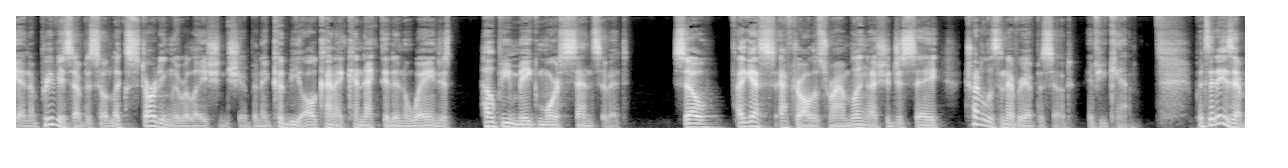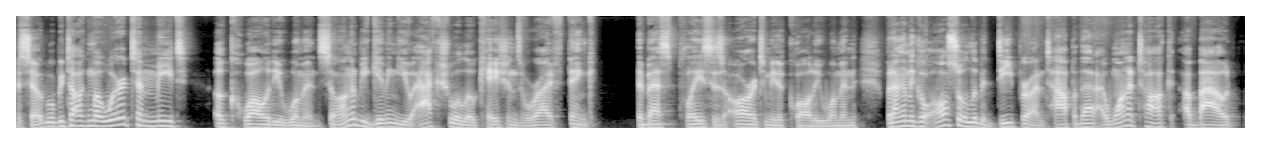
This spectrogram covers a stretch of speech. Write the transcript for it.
in a previous episode like starting the relationship and it could be all kind of connected in a way and just help you make more sense of it. So i guess after all this rambling i should just say try to listen to every episode if you can. But today's episode we'll be talking about where to meet a quality woman. So I'm going to be giving you actual locations where I think the best places are to meet a quality woman. But I'm going to go also a little bit deeper on top of that. I want to talk about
